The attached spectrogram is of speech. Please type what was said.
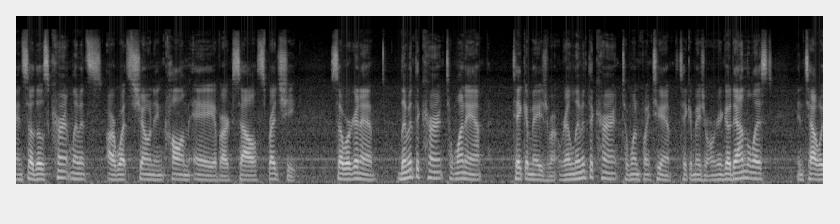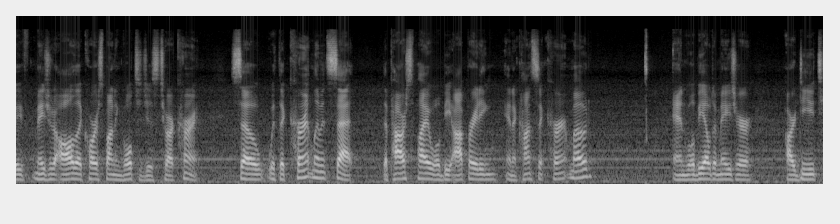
and so those current limits are what's shown in column A of our Excel spreadsheet. So we're going to limit the current to 1 amp, take a measurement. We're going to limit the current to 1.2 amp, take a measurement. We're going to go down the list until we've measured all the corresponding voltages to our current. So with the current limit set, the power supply will be operating in a constant current mode and we'll be able to measure our DUT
